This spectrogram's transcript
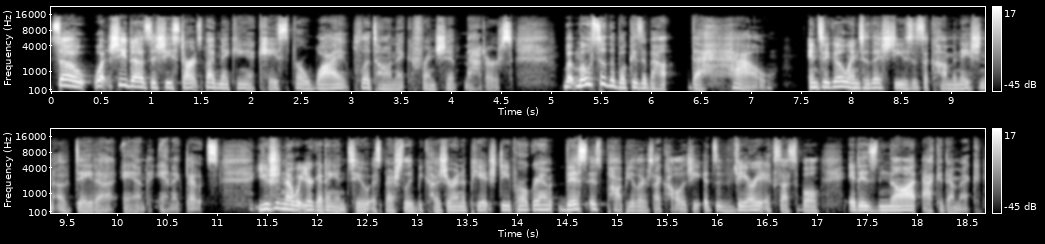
So, what she does is she starts by making a case for why platonic friendship matters. But most of the book is about the how and to go into this, she uses a combination of data and anecdotes. You should know what you're getting into, especially because you're in a PhD program. This is popular psychology. It's very accessible. It is not academic.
